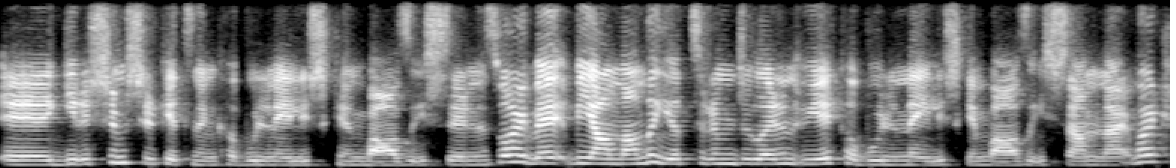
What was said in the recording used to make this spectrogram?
e, girişim şirketinin kabulüne ilişkin bazı işleriniz var ve bir yandan da yatırımcıların üye kabulüne ilişkin bazı işlemler var.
